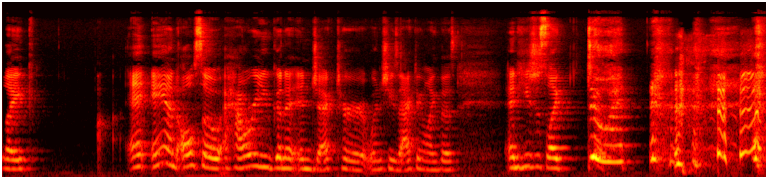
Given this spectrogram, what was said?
Like and also, how are you going to inject her when she's acting like this? And he's just like, "Do it."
